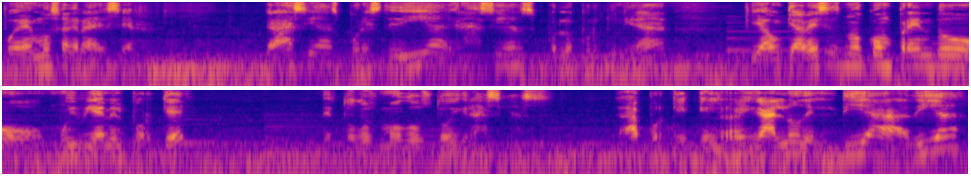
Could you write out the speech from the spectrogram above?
podemos agradecer. Gracias por este día, gracias por la oportunidad. Y aunque a veces no comprendo muy bien el por qué, de todos modos doy gracias. Porque el regalo del día a día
